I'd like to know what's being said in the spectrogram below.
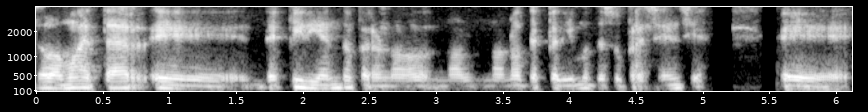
Lo vamos a estar eh, despidiendo, pero no, no, no, nos despedimos de su presencia. Eh,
